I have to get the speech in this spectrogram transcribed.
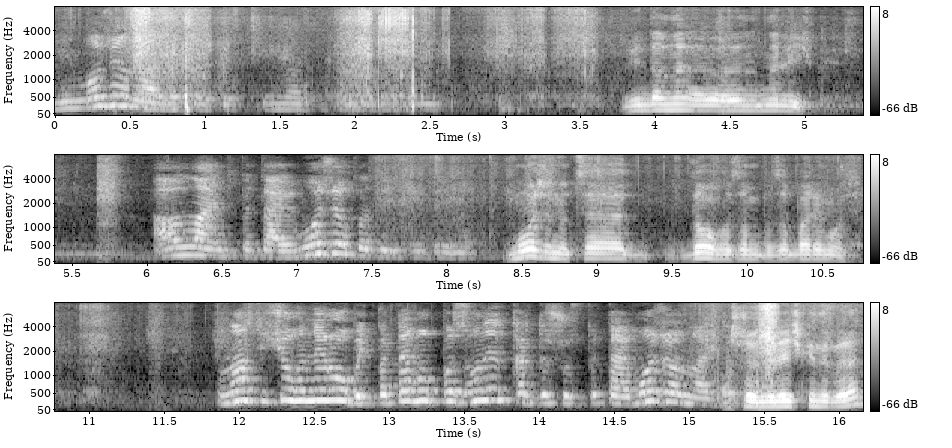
Він може онлайн заплатити? 17 гривень? Він дав на, е, налічку. А онлайн питаю, може оплатити людина? Може, але це довго зам- заберемося. У нас нічого не робить, тому позвонив Кардашу, спитаю, може онлайн А що, налічки не бере?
